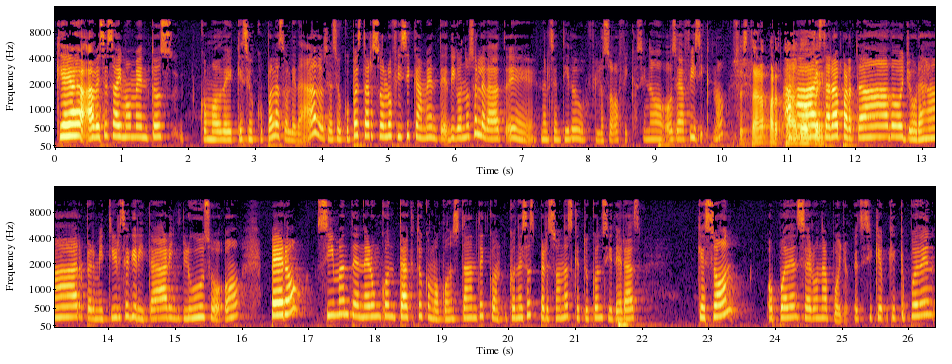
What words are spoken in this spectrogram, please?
que a veces hay momentos como de que se ocupa la soledad, o sea, se ocupa estar solo físicamente. Digo, no soledad eh, en el sentido filosófico, sino, o sea, física, ¿no? O sea, estar apartado. Ajá, estar apartado, llorar, permitirse gritar incluso, ¿o? pero sí mantener un contacto como constante con, con esas personas que tú consideras que son o pueden ser un apoyo, es decir, que, que, pueden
